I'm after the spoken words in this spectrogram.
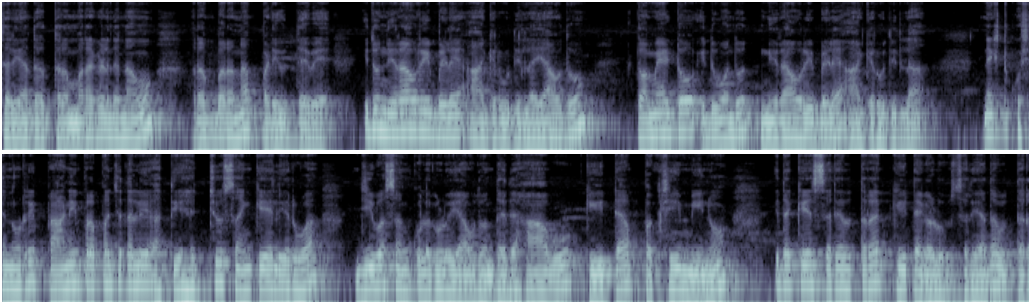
ಸರಿಯಾದ ಉತ್ತರ, ಮರಗಳಿಂದ ನಾವು ರಬ್ಬರನ್ನು ಪಡೆಯುತ್ತೇವೆ. ಇದು ನೀರಾವರಿ ಬೆಳೆ ಆಗಿರುವುದಿಲ್ಲ. ಯಾವುದು? ಟೊಮೆಟೊ ಇದು ಒಂದು ನೀರಾವರಿ ಬೆಳೆ ಆಗಿರುವುದಿಲ್ಲ. ನೆಕ್ಸ್ಟ್ ಕ್ವಶನ್ ನೋಡ್ರಿ. ಪ್ರಾಣಿ ಪ್ರಪಂಚದಲ್ಲಿ ಅತಿ ಹೆಚ್ಚು ಸಂಖ್ಯೆಯಲ್ಲಿರುವ ಜೀವ ಸಂಕುಲಗಳು ಯಾವುದು ಅಂತ ಇದೆ? ಹಾವು, ಕೀಟ, ಪಕ್ಷಿ, ಮೀನು. ಇದಕ್ಕೆ ಸರಿಯಾದ ಉತ್ತರ ಕೀಟಗಳು, ಸರಿಯಾದ ಉತ್ತರ.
